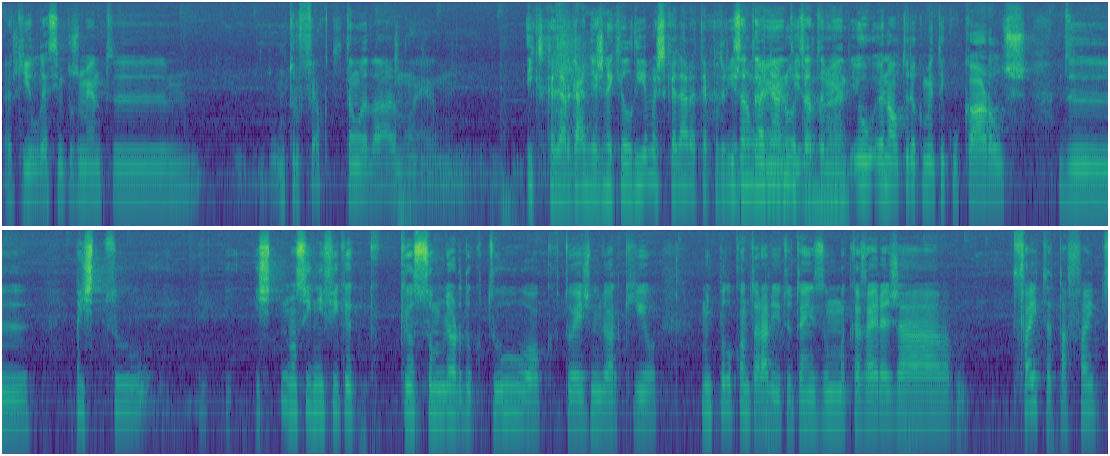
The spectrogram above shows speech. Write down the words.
Aquilo é simplesmente hum, um troféu que te estão a dar, não é? Um... E que se calhar ganhas naquele dia, mas se calhar até poderias exatamente, não ganhar no outro, Exatamente. É? Eu, eu na altura comentei com o Carlos de isto isto não significa que eu sou melhor do que tu ou que tu és melhor que eu. Muito pelo contrário, tu tens uma carreira já feita, está feito.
